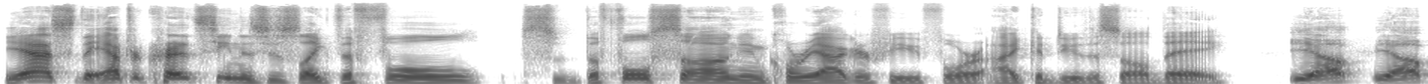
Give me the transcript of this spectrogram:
Yes, the after credit scene is just like the full the full song and choreography for "I Could Do This All Day." Yep, yep.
